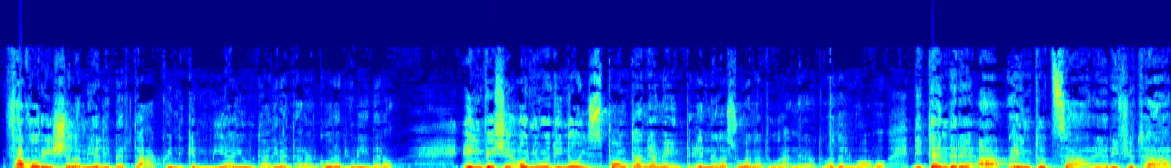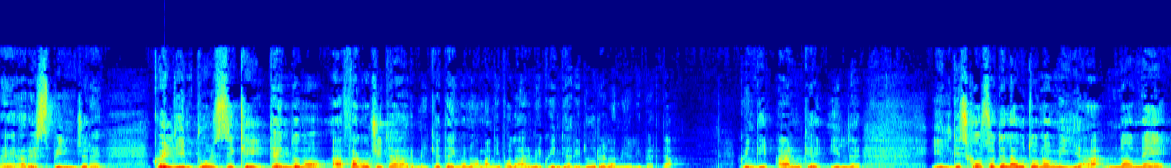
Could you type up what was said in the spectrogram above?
favorisce la mia libertà, quindi che mi aiuta a diventare ancora più libero, e invece ognuno di noi spontaneamente è nella sua natura, nella natura dell'uomo, di tendere a rintuzzare, a rifiutare, a respingere quegli impulsi che tendono a fagocitarmi, che tendono a manipolarmi e quindi a ridurre la mia libertà. Quindi anche il, il discorso dell'autonomia non è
